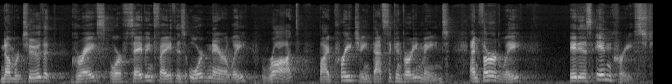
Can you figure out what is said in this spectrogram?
Number two, that grace or saving faith is ordinarily wrought by preaching. That's the converting means. And thirdly, it is increased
